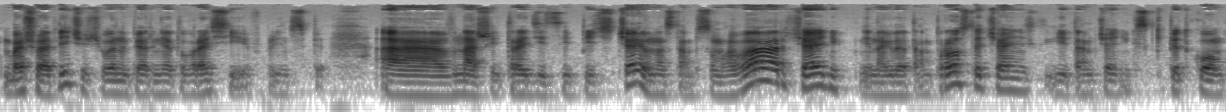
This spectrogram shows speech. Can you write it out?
Большое отличие, чего, например, нету в России, в принципе. А в нашей традиции пить чай у нас там самовар, чайник, иногда там просто чайник и там чайник с кипятком.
